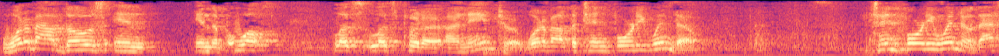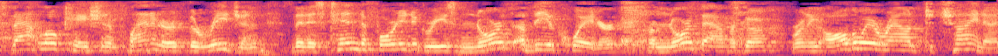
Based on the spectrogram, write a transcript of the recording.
What about those in, in the, well, let's, let's put a, a name to it. What about the 1040 window? 1040 window, that's that location in planet Earth, the region that is 10 to 40 degrees north of the equator, from North Africa, running all the way around to China.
